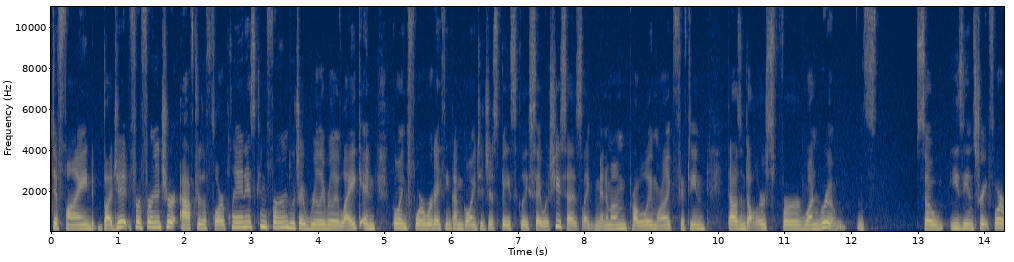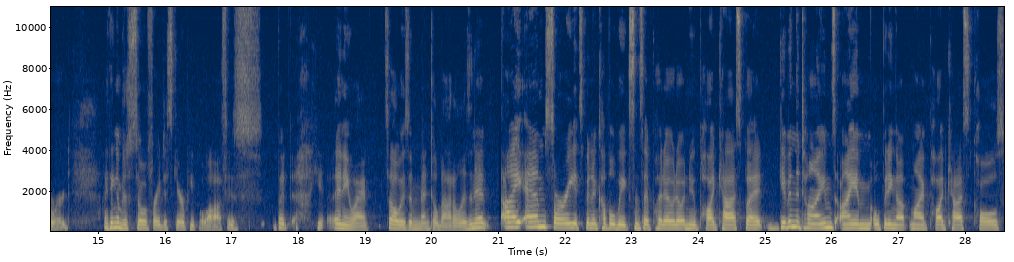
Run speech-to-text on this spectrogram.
defined budget for furniture after the floor plan is confirmed, which I really, really like. And going forward, I think I'm going to just basically say what she says, like minimum, probably more like $15,000 for one room. It's so easy and straightforward. I think I'm just so afraid to scare people off is but yeah, anyway, it's always a mental battle, isn't it? I am sorry it's been a couple weeks since I put out a new podcast, but given the times, I am opening up my podcast calls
